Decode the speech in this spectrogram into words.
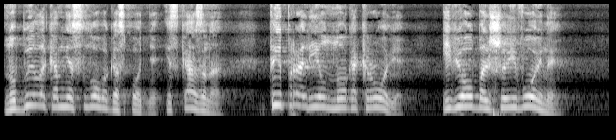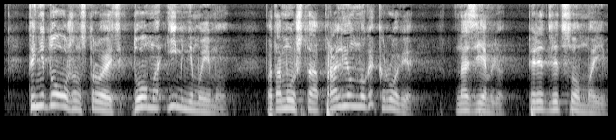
но было ко мне слово Господне, и сказано – ты пролил много крови и вел большие войны. Ты не должен строить дома имени моему, потому что пролил много крови на землю перед лицом моим.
